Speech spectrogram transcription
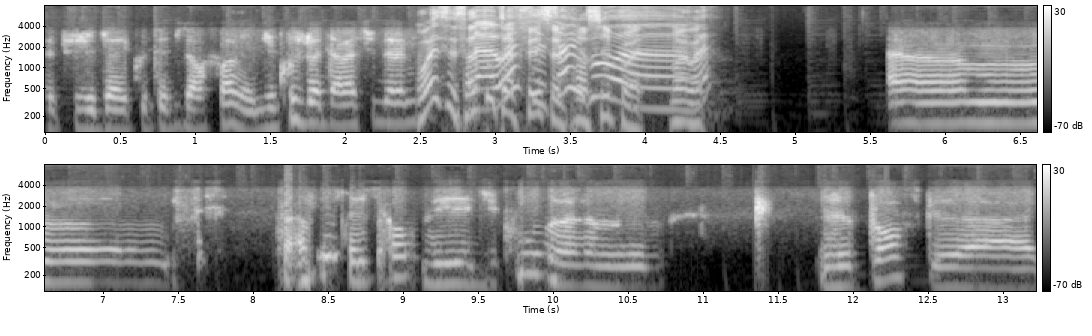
Et puis j'ai déjà écouté plusieurs fois, mais du coup, je dois dire la suite de la musique. Ouais, c'est ça, Bah tout à fait, c'est le principe. Hugo, ouais. euh, Ouais, ouais. Euh... C'est un peu frustrant, mais du coup, euh, je pense que, euh,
